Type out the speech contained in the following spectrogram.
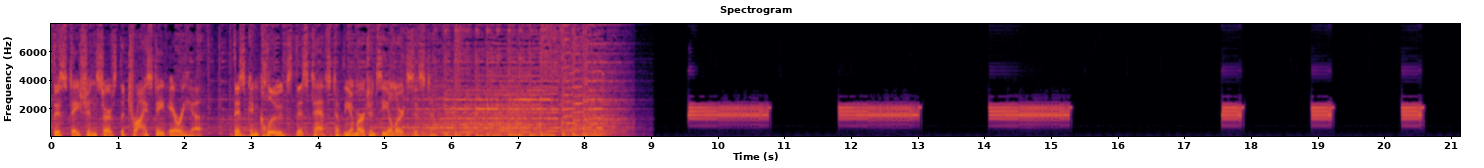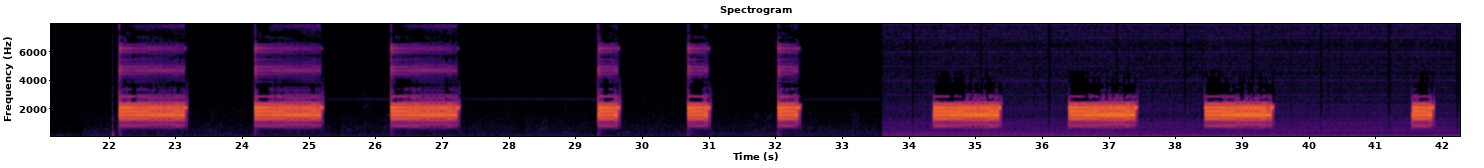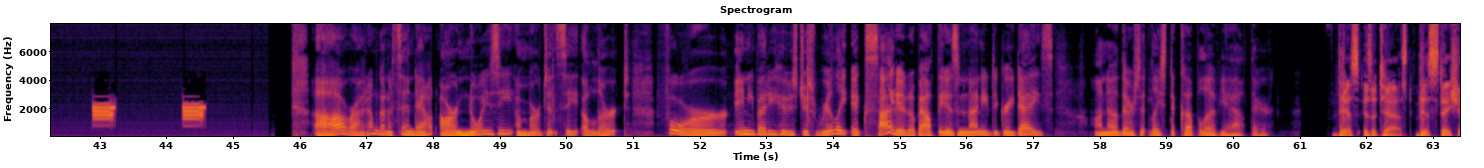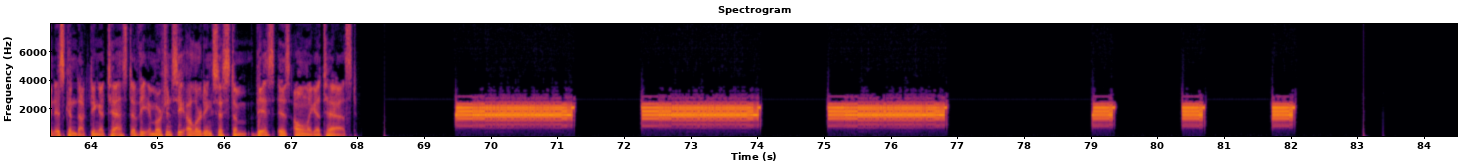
This station serves the tri state area. This concludes this test of the emergency alert system. All right, I'm going to send out our noisy emergency alert for anybody who's just really excited about these 90 degree days. I know there's at least a couple of you out there. This is a test. This station is conducting a test of the emergency alerting system. This is only a test.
